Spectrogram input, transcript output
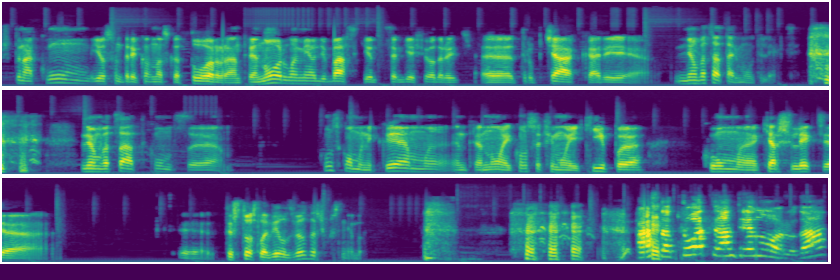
și până acum eu sunt recunoscător antrenorului meu de basket, Sergei Fiodorovici uh, Trupcea, care ne-a învățat tare multe lecții. ne-a învățat cum să, cum să comunicăm între noi, cum să fim o echipă, cum chiar și lecția Ты что, словил звездочку с неба? Asta tot antrenorul, da?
